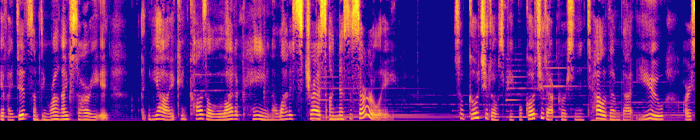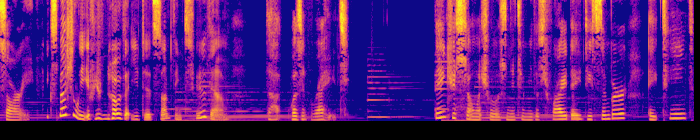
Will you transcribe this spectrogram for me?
If I did something wrong, I'm sorry. It, yeah, it can cause a lot of pain, a lot of stress unnecessarily. So go to those people, go to that person and tell them that you are sorry especially if you know that you did something to them that wasn't right. Thank you so much for listening to me this Friday, December 18th.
